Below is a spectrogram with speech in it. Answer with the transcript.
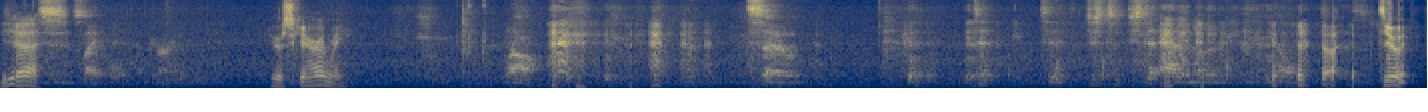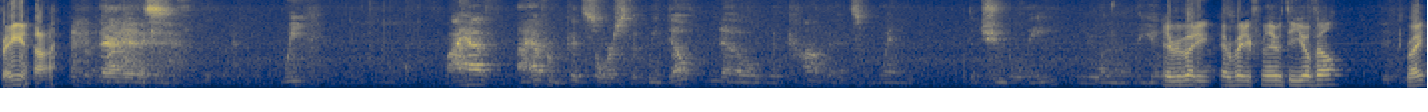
Yes, cycle occurring. you're scaring me. Well, so to, to just to just to add another element to this, Do it. Bring it on. there is we. I have I have from a good source that we don't know with confidence when the jubilee. When the Everybody, everybody familiar with the Yovel? Right?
